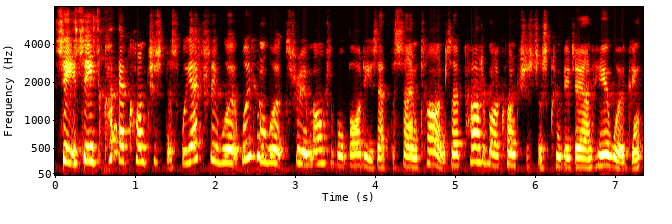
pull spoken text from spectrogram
See, see, it's our consciousness. We actually work. We can work through multiple bodies at the same time. So part of my consciousness can be down here working,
